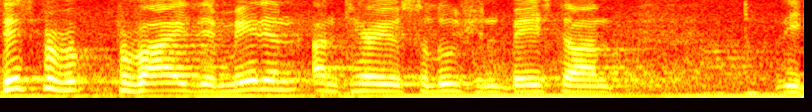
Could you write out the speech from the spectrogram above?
This pro provides a made-in-Ontario solution based on the,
